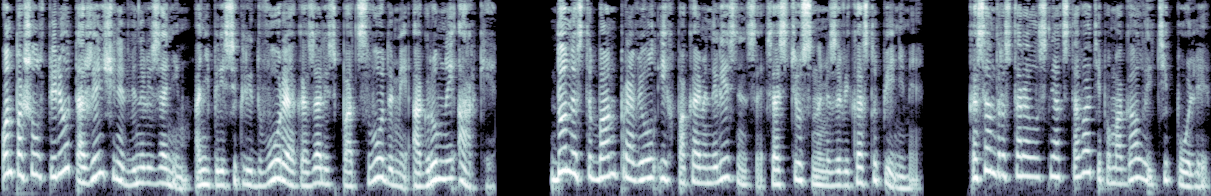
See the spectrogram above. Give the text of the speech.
Он пошел вперед, а женщины двинулись за ним. Они пересекли двор и оказались под сводами огромной арки. Дон Эстебан провел их по каменной лестнице со стесанными за века ступенями. Кассандра старалась не отставать и помогала идти Полли.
